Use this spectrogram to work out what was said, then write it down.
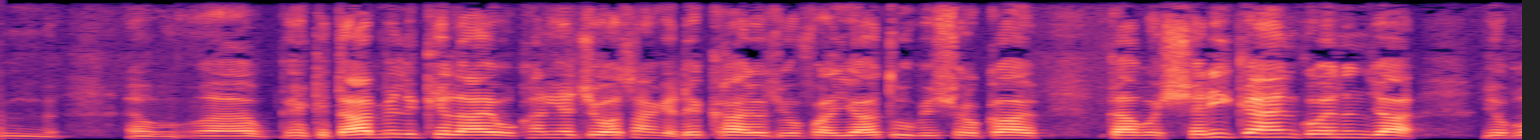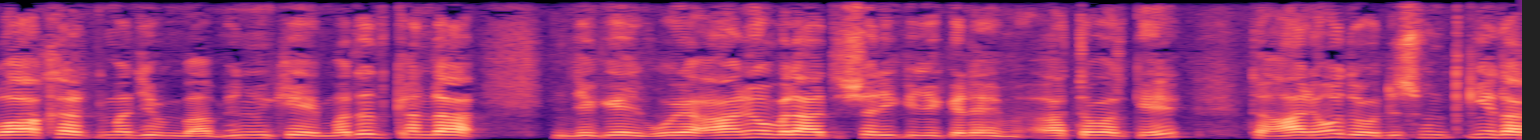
ڪنهن ڪتاب ۾ لکيل آهي اهو کڻي اچو اسان کي ڏيکاريو چيو ڦل ياتو وشوڪا ڪا ڪوئي شريڪ آهن ڪو هنن جا جيڪو آخر منجهه هنن کي مدد ڪندا جيڪي اهي آڻيو ڀلا هتي شريڪ جيڪڏهن اٿو ڪي ته آڻيو ته ڏسون ڪيئن ٿا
